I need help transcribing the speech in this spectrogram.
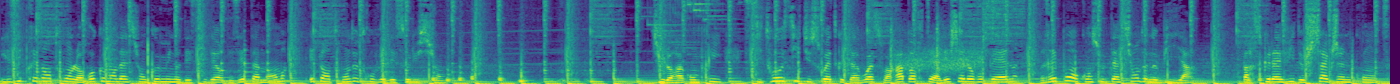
ils y présenteront leurs recommandations communes aux décideurs des États membres et tenteront de trouver des solutions. Tu l'auras compris, si toi aussi tu souhaites que ta voix soit rapportée à l'échelle européenne, réponds aux consultations de nos BIA. Parce que la vie de chaque jeune compte.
